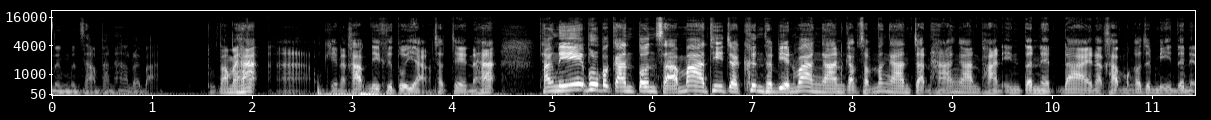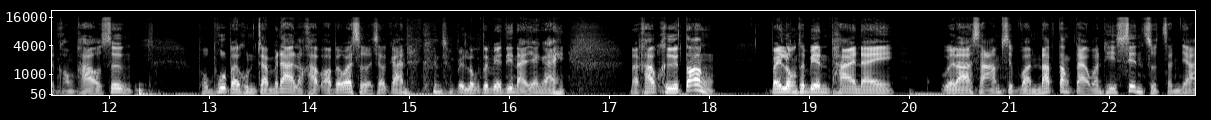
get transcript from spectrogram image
หนึ่งหมื่นสามพันห้าร้อยบาท ถูกต้องไหมฮะ อ่า โอเคนะครับ นี่คือตัวอย่างชัดเจนนะฮะทั้งนี้ผู้ประกันตนสามารถที่จะขึ้นทะเบียนว่างงานกับสำนักงานจัดหางานผ่านอินเทอร์เน็ตได้นะครับ มันก็จะมีอินเทอร์เน็ตของเขา ซึ่งผมพูดไปคุณจำไม่ได้หรอกครับ เอาเป็นว่า search แล้วกันคุณจะไปลงทะเบียนที่ไหนยังไงนะครับ คือต้องไปลงทะเบียนภายในเวลา 30 วันนับตั้งแต่วันที่สิ้นสุดสัญญา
